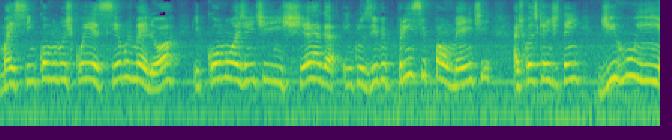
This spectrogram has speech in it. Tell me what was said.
mas sim como nos conhecemos melhor e como a gente enxerga, inclusive, principalmente as coisas que a gente tem de ruim,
